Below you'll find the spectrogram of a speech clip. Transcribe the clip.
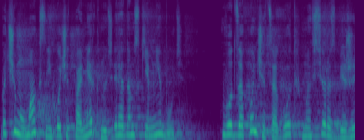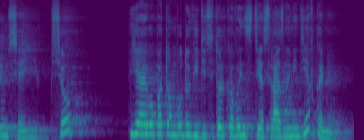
Почему Макс не хочет померкнуть рядом с кем-нибудь? Вот закончится год, мы все разбежимся и... все? Я его потом буду видеть только в инсте с разными девками?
